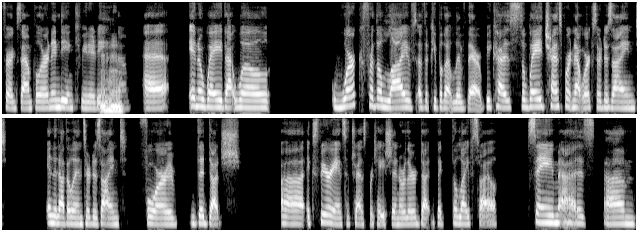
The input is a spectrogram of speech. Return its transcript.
for example, or an Indian community mm-hmm. uh, in a way that will work for the lives of the people that live there because the way transport networks are designed in the Netherlands are designed for the Dutch uh, experience of transportation or their the, the lifestyle. Same as um,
